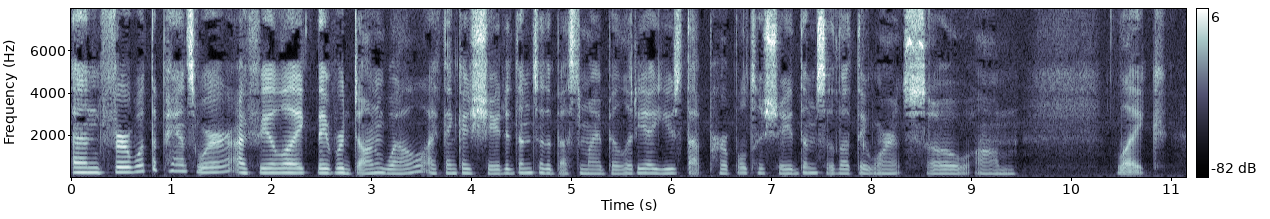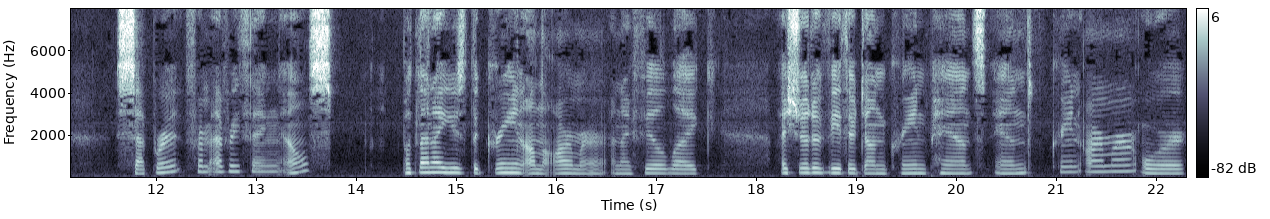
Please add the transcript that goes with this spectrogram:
And for what the pants were, I feel like they were done well. I think I shaded them to the best of my ability. I used that purple to shade them so that they weren't so, um, like, separate from everything else. But then I used the green on the armor, and I feel like I should have either done green pants and green armor or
